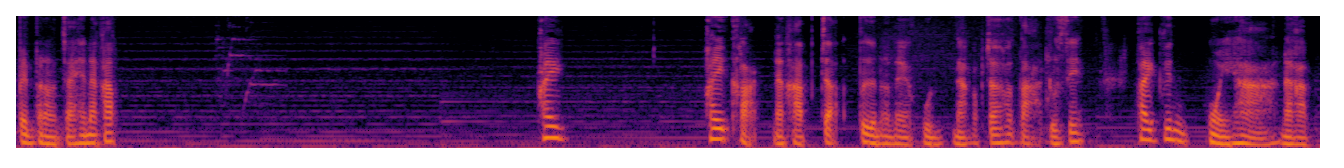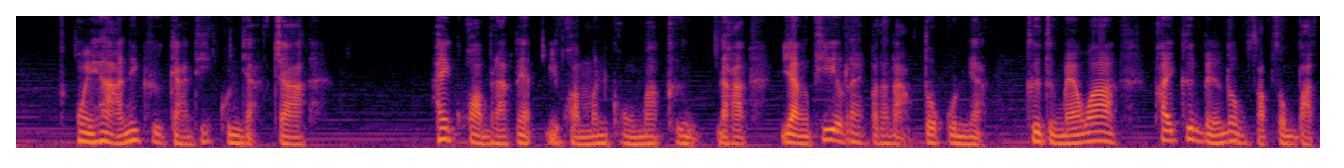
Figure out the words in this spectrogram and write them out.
เป็นพลังใจให้นะครับไพ่ไพ่ขลัดนะครับ จะเตือนอะไรคุณนะครับเจ้าชะตาดูสิไพ่ขึ้นหวยหานะครับหวยหานี่คือการที่คุณอยากจะ ให้ความรักเนี่ยมีความมั่นคงมากขึ้นนะครับอย่างที่แรงปรารถนาตัวคุณเนี่ยคือถึงแม้ว่าไพ่ขึ้นเป็นเรื่องทรัพย์สมบัติ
